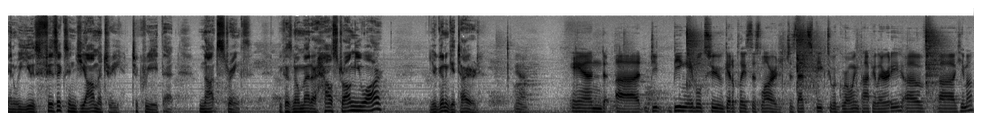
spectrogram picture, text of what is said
And we use physics and geometry to create that, not strength. Because no matter how strong you are, you're going to get tired. Yeah. And uh, do, being able to get a place this large, does that speak to a growing popularity of uh, HEMA?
